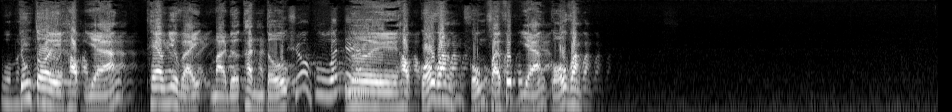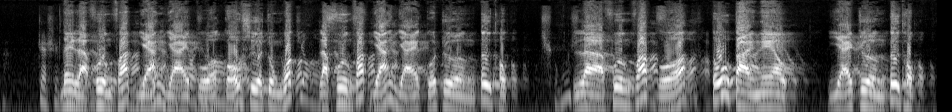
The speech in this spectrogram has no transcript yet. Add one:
Chúng tôi học giảng theo như vậy mà được thành tựu. Người học cổ văn cũng phải phúc giảng cổ văn. Đây là phương pháp giảng dạy của cổ xưa trung quốc, là phương pháp giảng dạy của trường tư thục, là phương pháp của tú tài nghèo dạy trường tư thục.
